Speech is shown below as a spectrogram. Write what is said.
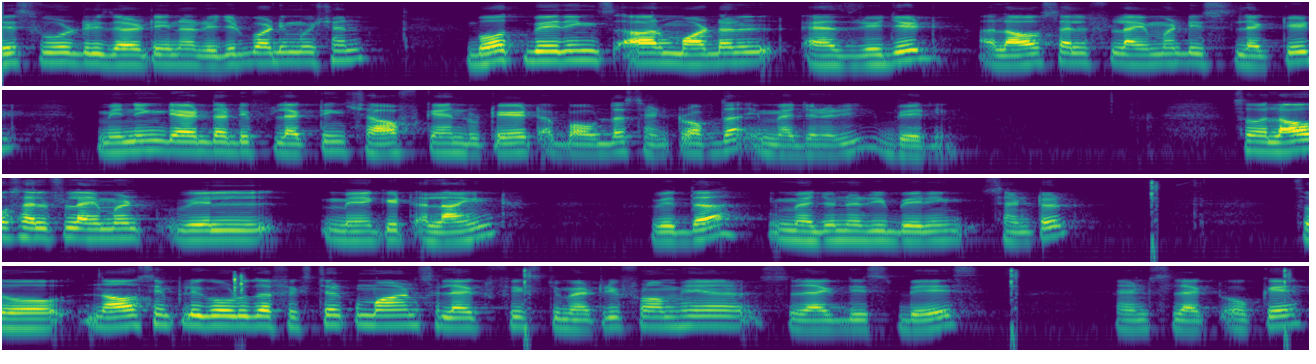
this would result in a rigid body motion both bearings are modeled as rigid, allow self alignment is selected meaning that the deflecting shaft can rotate about the center of the imaginary bearing. So, allow self alignment will make it aligned with the imaginary bearing center. So, now simply go to the fixture command, select fixed geometry from here, select this base and select OK.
